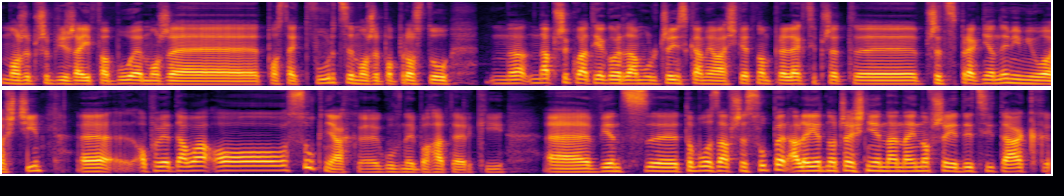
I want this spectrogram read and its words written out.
może przybliżali fabułę, może postać twórcy, może po prostu na, na przykład Jagoda Mulczyńska miała świetną prelekcję przed, e, przed Spragnionymi Miłości, e, opowiadała o sukniach e, głównej bohaterki, więc e, to było zawsze super, ale jednocześnie na najnowszej edycji tak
